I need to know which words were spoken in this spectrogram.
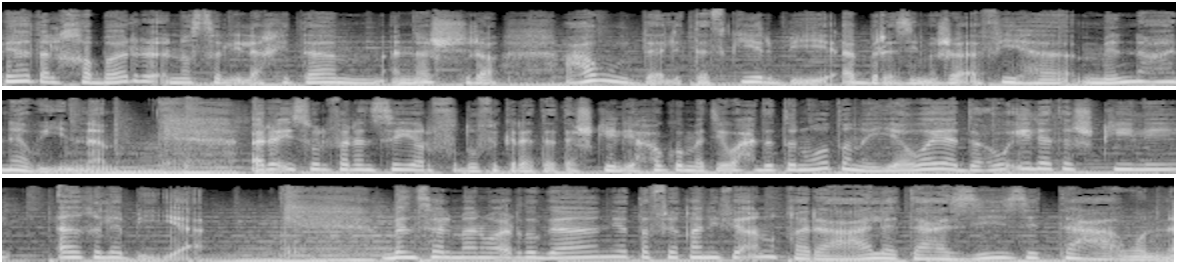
بهذا الخبر نصل إلى ختام النشرة عودة للتذكير بأبرز ما جاء فيها من عناوين. الرئيس الفرنسي يرفض فكرة تشكيل حكومة وحدة وطنية ويدعو إلى تشكيل أغلبية. بن سلمان وأردوغان يتفقان في أنقرة على تعزيز التعاون.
